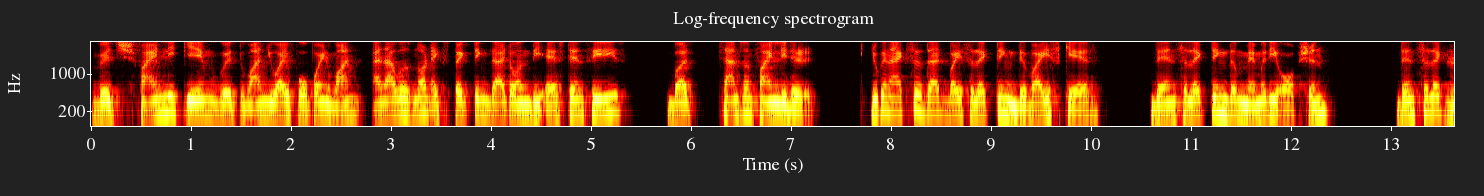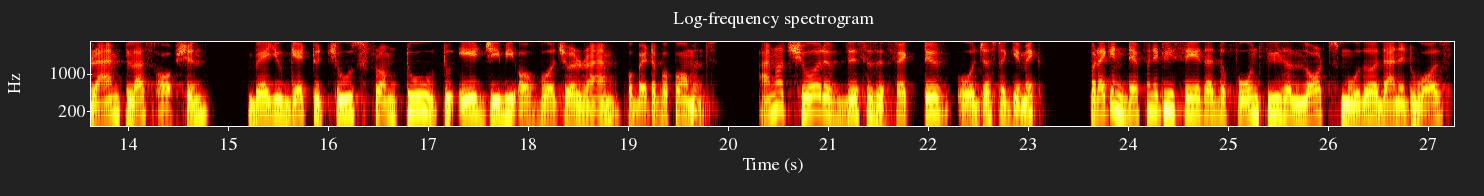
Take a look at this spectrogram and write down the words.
which finally came with One UI 4.1, and I was not expecting that on the S10 series, but Samsung finally did it. You can access that by selecting device care, then selecting the memory option, then select RAM plus option, where you get to choose from 2 to 8 GB of virtual RAM for better performance. I'm not sure if this is effective or just a gimmick, but I can definitely say that the phone feels a lot smoother than it was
